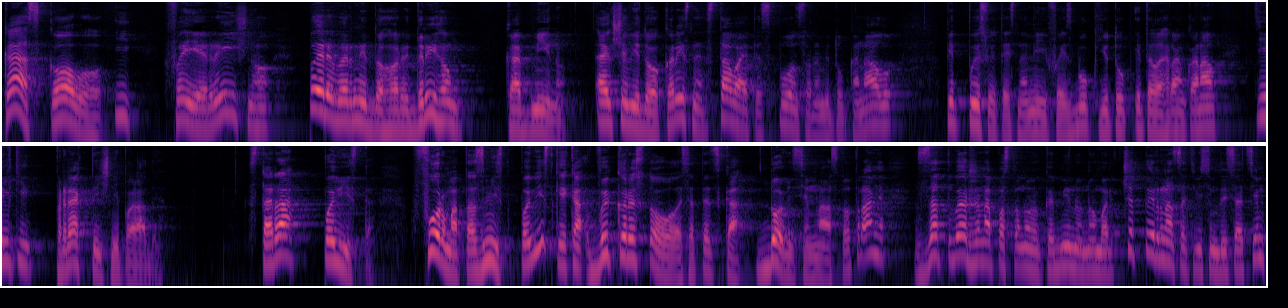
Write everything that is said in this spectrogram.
казкового і феєричного, переверни догори дригом Кабміну. А якщо відео корисне, ставайте спонсором YouTube каналу, підписуйтесь на мій Facebook, YouTube і Telegram канал. Тільки практичні поради. Стара повістка. Форма та зміст повістки, яка використовувалася ТЦК до 18 травня, затверджена постановою Кабміну номер 1487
